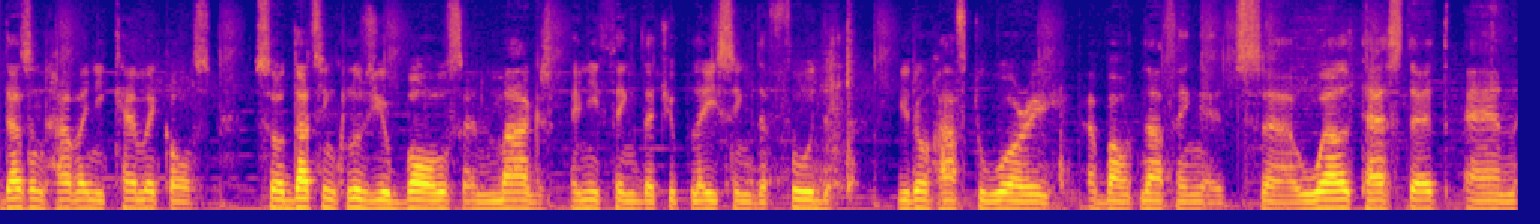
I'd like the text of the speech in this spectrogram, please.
doesn't have any chemicals. So that includes your bowls and mugs anything that you're placing the food. You don't have to worry about nothing. It's uh, well tested and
